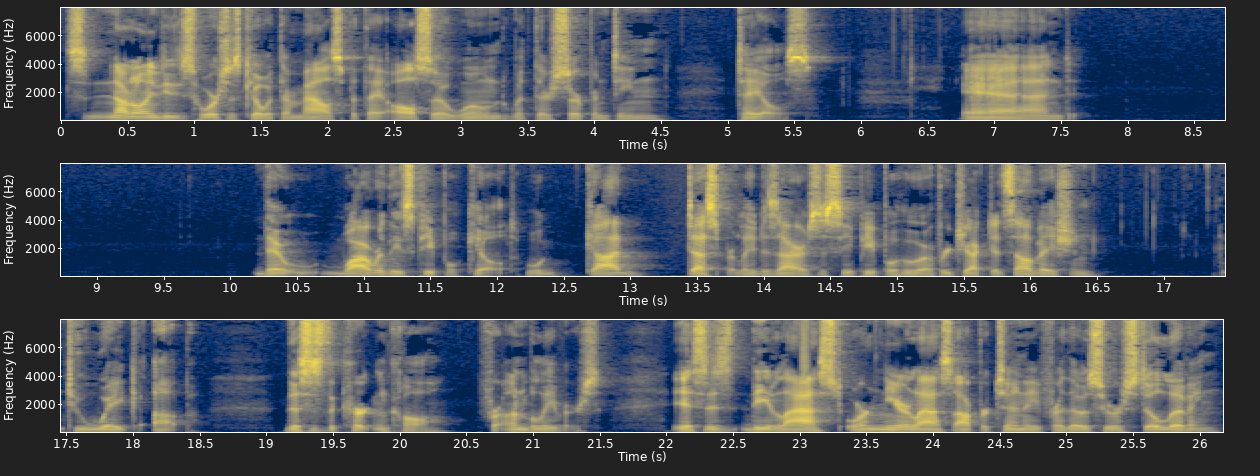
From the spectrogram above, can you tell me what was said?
So not only do these horses kill with their mouths, but they also wound with their serpentine tails. And why were these people killed? Well, God desperately desires to see people who have rejected salvation to wake up. This is the curtain call for unbelievers. This is the last or near last opportunity for those who are still living,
